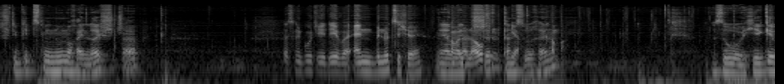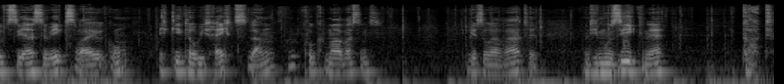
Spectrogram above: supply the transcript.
stibitzt mir nur noch einen Leuchtstab. Das ist eine gute Idee, weil einen benutze ich ja. Ja, kann man da laufen? Shift kannst du rennen. Kann man. So, hier gibt es die erste Wegzweigung. Ich gehe, glaube ich, rechts lang. Guck mal, was uns hier so erwartet. Und die Musik, ne? Gott.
